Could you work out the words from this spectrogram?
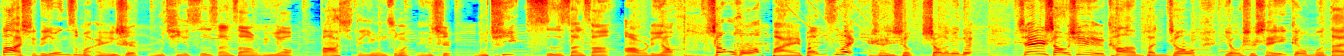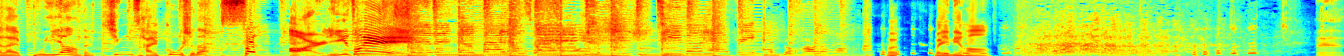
大写的英文字母 H 五七四三三二五零幺，大写的英文字母 H 五七四三三二五零幺。生活百般滋味，人生笑来面对。先少去看本周又是谁给我们带来不一样的精彩故事呢？三二一，走你！能说话了吗？喂，你好。呃，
